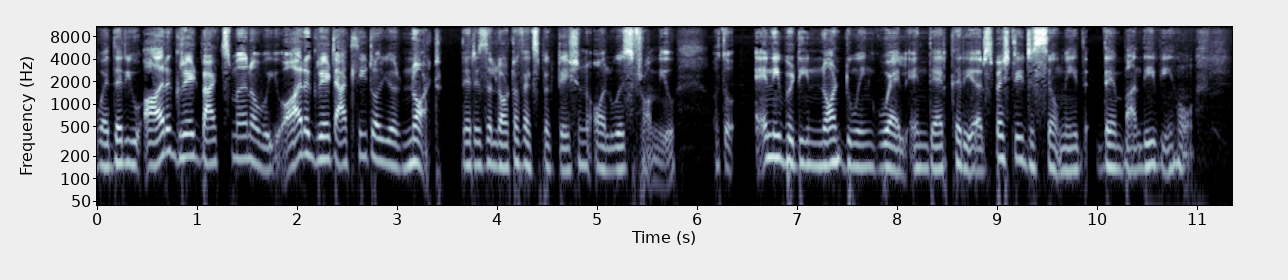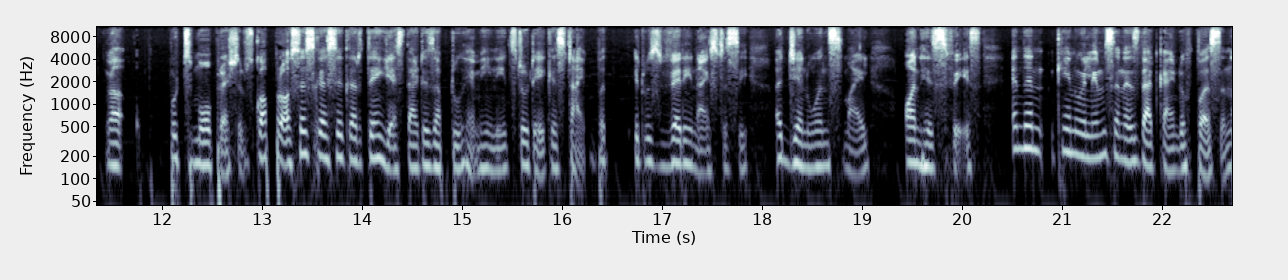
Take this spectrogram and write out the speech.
whether you are a great batsman और you are a great athlete और you are not there is a lot of expectation always from you तो anybody not doing well in their career specially जिससे उम्मीद दे बांधी हुई हों पुट्स मोर प्रेशर उसको आप प्रोसेस कैसे करते हैं? Yes that is up to him he needs to take his time but it was very nice to see a genuine smile on his face. And then Kane Williamson is that kind of person.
